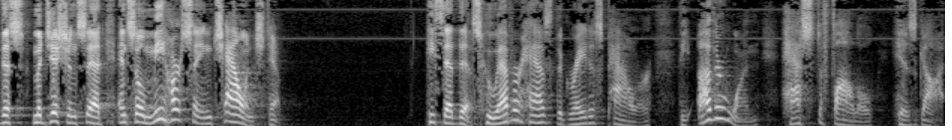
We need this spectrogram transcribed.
this magician said. And so Mihar Singh challenged him. He said this Whoever has the greatest power, the other one has to follow his God.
